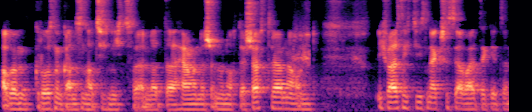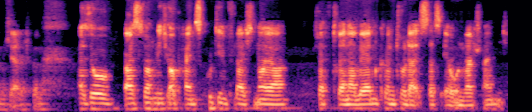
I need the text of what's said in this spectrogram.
Aber im Großen und Ganzen hat sich nichts verändert. Der Hermann ist immer noch der Cheftrainer und ich weiß nicht, wie es nächstes Jahr weitergeht, wenn ich ehrlich bin. Also weißt du noch nicht, ob Heinz Kutin vielleicht neuer Cheftrainer werden könnte oder ist das eher unwahrscheinlich?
